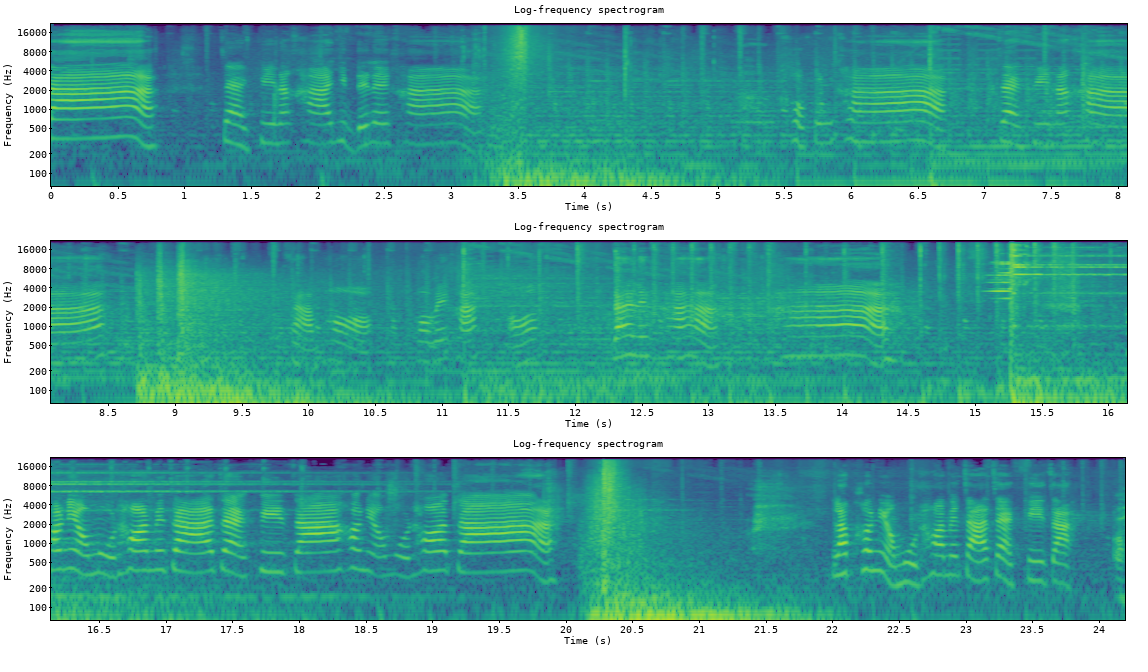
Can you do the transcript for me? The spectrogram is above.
จ้า แจกฟรีนะคะ หยิบได้เลยค่ะ ขอบคุณค่ะ แจกฟรีนะคะสามห่อพอไหมคะ อ๋อ ได้เลยค่ะ ค่ะข้าวเหนียวหมูทอดไหมจ้า แจกฟรีจ้าข้าวเหนียวหมูทอดจ้า รับข้าวเหนียวหมูทอดไหมจ้าแจกฟรีจ้ะ อ๋อ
